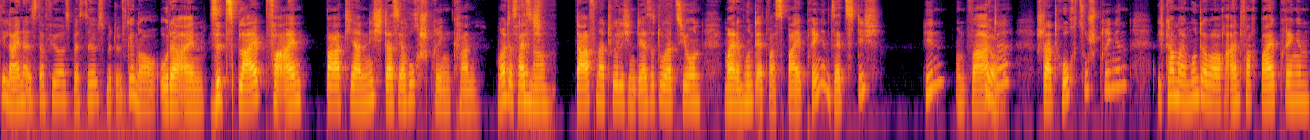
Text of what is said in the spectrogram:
die Leine ist dafür das beste Hilfsmittel. Genau. Oder ein Sitzbleib vereinbart ja nicht, dass er hochspringen kann. Ne? Das heißt, genau. darf natürlich in der Situation meinem Hund etwas beibringen. Setz dich hin und warte, ja. statt hochzuspringen. Ich kann meinem Hund aber auch einfach beibringen,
